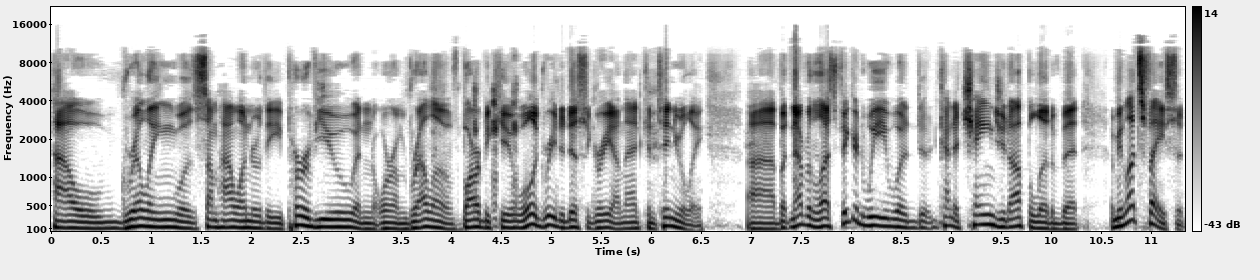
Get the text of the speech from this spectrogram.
how grilling was somehow under the purview and or umbrella of barbecue. we'll agree to disagree on that continually, uh, but nevertheless, figured we would kind of change it up a little bit. I mean, let's face it.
